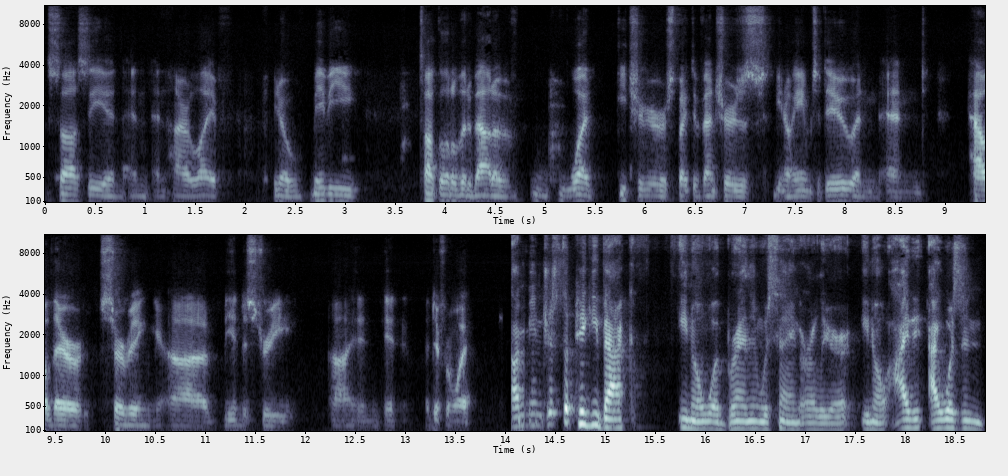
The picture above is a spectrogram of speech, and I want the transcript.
saucy and and, and higher life you know maybe talk a little bit about of what each of your respective ventures you know aim to do and and how they're serving uh, the industry uh, in in a different way. I mean, just to piggyback, you know what Brandon was saying earlier. You know, I I wasn't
